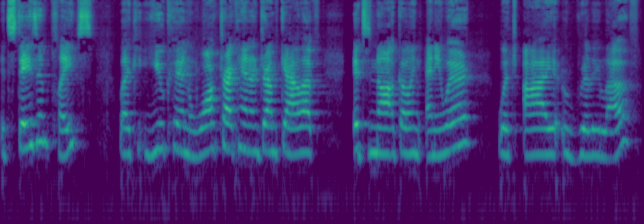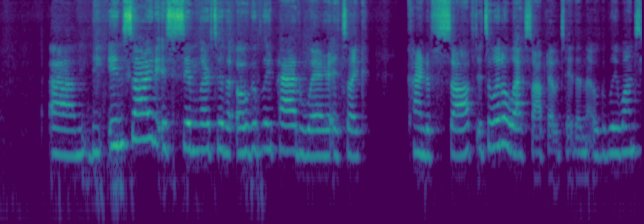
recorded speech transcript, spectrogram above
It stays in place like you can walk track canter jump gallop. It's not going anywhere which I really love um, the inside is similar to the Ogilvy pad where it's like kind of soft it's a little less soft I would say than the Ogilvy ones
